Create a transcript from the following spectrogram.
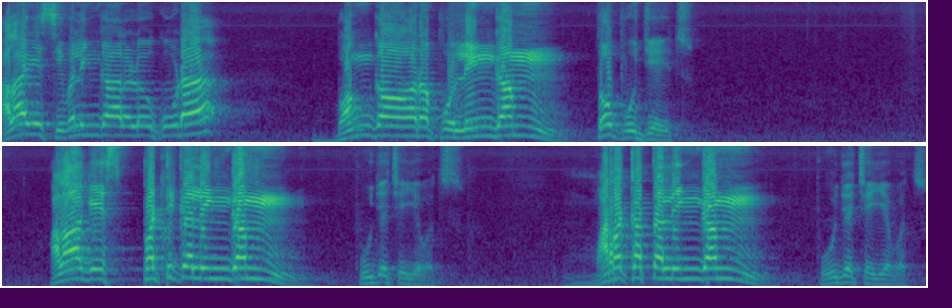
అలాగే శివలింగాలలో కూడా బంగారపు లింగంతో పూజ చేయొచ్చు. అలాగే స్ఫటికలింగం పూజ చేయవచ్చు. మరకతలింగం పూజ చేయవచ్చు.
